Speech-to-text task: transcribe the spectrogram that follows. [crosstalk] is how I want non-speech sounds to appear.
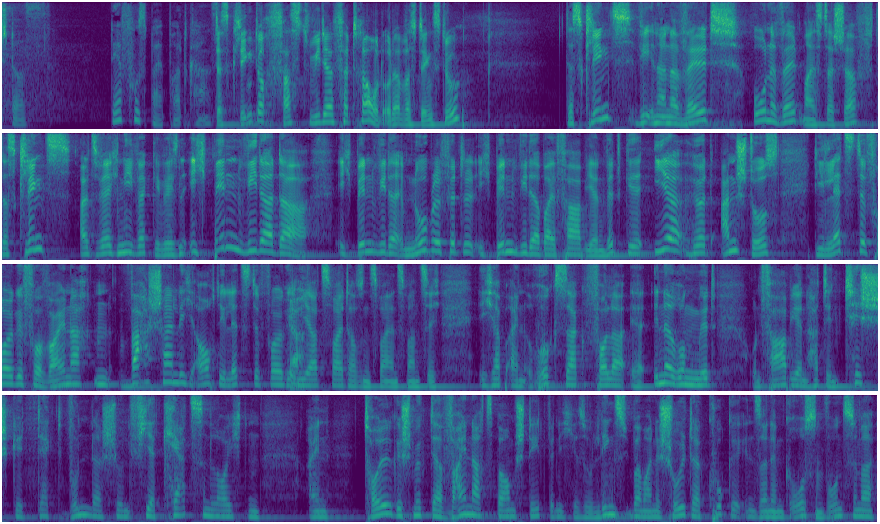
Anstoß, der Fußball-Podcast. Das klingt doch fast wieder vertraut, oder? Was denkst du? Das klingt wie in einer Welt ohne Weltmeisterschaft. Das klingt, als wäre ich nie weg gewesen. Ich bin wieder da. Ich bin wieder im Nobelviertel. Ich bin wieder bei Fabian Wittke. Ihr hört Anstoß, die letzte Folge vor Weihnachten, wahrscheinlich auch die letzte Folge Ja. im Jahr 2022. Ich habe einen Rucksack voller Erinnerungen mit und Fabian hat den Tisch gedeckt. Wunderschön. Vier Kerzen leuchten. Ein toll geschmückter Weihnachtsbaum steht, wenn ich hier so links über meine Schulter gucke in seinem großen Wohnzimmer.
